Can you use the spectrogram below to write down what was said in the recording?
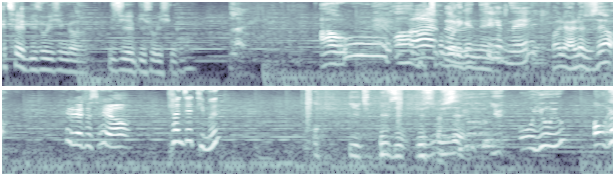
해체의 미소이신가 유지의 미소이신가 아우 아 미쳐버리겠네. 미치겠네. 빨리 알려주세요. 알려주세요. 현재 팀은 유지 유지 유지. 오 유 유? 어 해?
